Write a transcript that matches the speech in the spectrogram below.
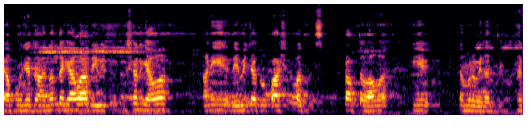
या पूजेचा आनंद घ्यावा देवीचं दर्शन घ्यावं आणि देवीच्या कृपा आशीर्वाद प्राप्त व्हावं ही नम्र विनंती.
